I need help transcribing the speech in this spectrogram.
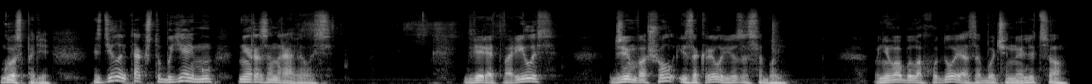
«Господи, сделай так, чтобы я ему не разонравилась». Дверь отворилась, Джим вошел и закрыл ее за собой. У него было худое, озабоченное лицо.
